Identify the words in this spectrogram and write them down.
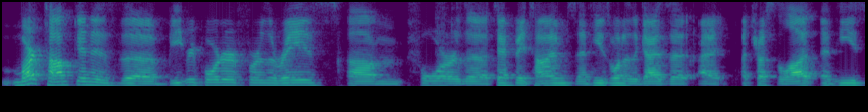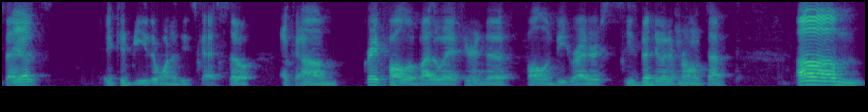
Mark Topkin is the beat reporter for the Rays um, for the Tampa Bay Times, and he's one of the guys that I, I trust a lot. And he said yep. it could be either one of these guys. So okay, um, great follow by the way if you're into following beat writers. He's been doing it for mm-hmm. a long time. Um,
